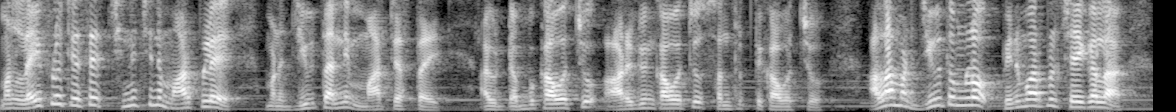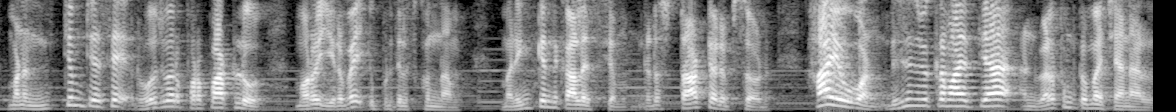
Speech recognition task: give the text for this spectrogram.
మన లైఫ్లో చేసే చిన్న చిన్న మార్పులే మన జీవితాన్ని మార్చేస్తాయి. అవి డబ్బు కావచ్చు ఆరోగ్యం కావచ్చు సంతృప్తి కావచ్చు. అలా మన జీవితంలో పెను మార్పులు చేయగల మనం నిత్యం చేసే రోజువారీ పొరపాట్లు మరో ఇరవై ఇప్పుడు తెలుసుకుందాం. మరి ఇంకెందుకు ఆలస్యం? Let start your episode hi one this is Vikramaditya and welcome to my channel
